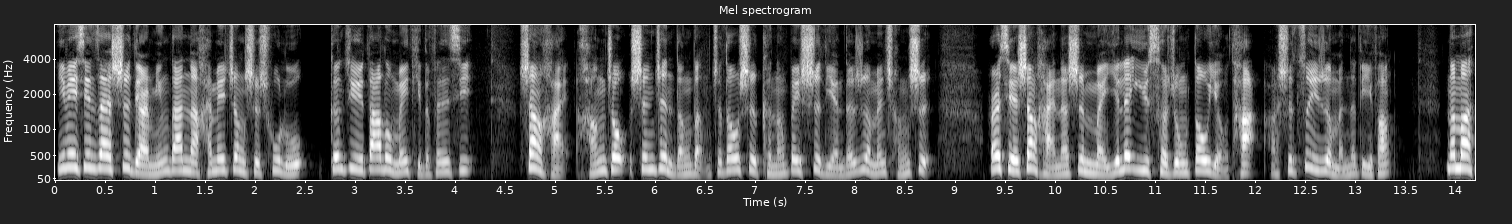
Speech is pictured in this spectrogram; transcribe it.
因为现在试点名单呢还没正式出炉，根据大陆媒体的分析，上海、杭州、深圳等等，这都是可能被试点的热门城市。而且上海呢，是每一类预测中都有它啊，是最热门的地方。那么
